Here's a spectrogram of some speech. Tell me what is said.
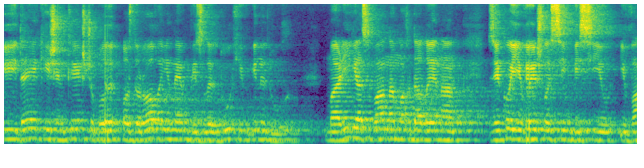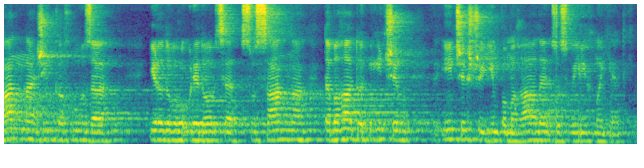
і деякі жінки, що були оздоровлені ним від злих духів і недух. Марія звана Магдалина, з якої вийшло сім бісів, Іванна, жінка Хуза, іродового урядовця Сусанна та багато іншим, інших, що їм помагали зо своїх маєтків.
